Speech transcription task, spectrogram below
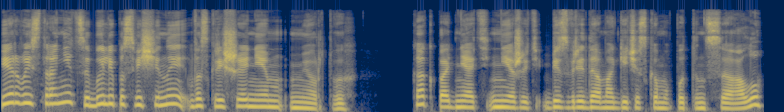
Первые страницы были посвящены воскрешениям мертвых. Как поднять нежить без вреда магическому потенциалу,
